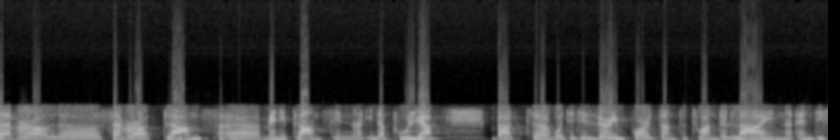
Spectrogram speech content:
several uh, several plants, uh, many plants in in Apulia. But uh, what it is very important to underline, and this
